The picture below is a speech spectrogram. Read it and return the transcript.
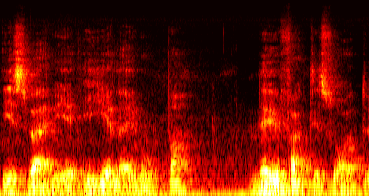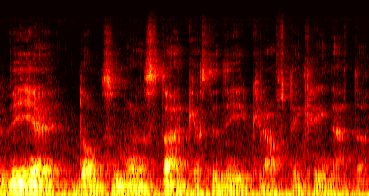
i Sverige i hela Europa. Det är ju Mm. faktiskt så att vi är de som har den starkaste drivkraften kring detta.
